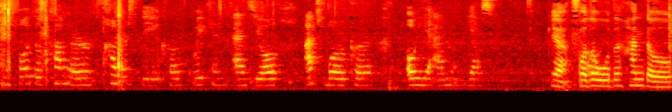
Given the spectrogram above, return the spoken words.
And for the color color stick, we can add your artwork OEM. Yes. Yeah, for the wood handle,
